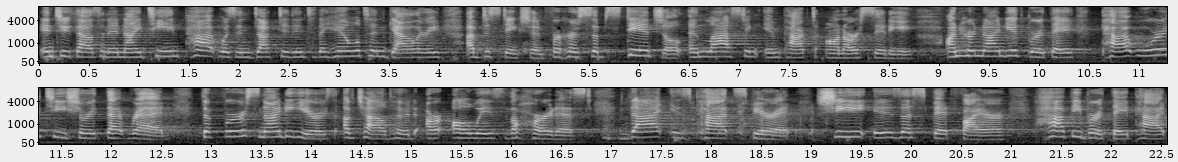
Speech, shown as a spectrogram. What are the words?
In 2019, Pat was inducted into the Hamilton Gallery of Distinction for her substantial and lasting impact on our city. On her 90th birthday, Pat wore a T-shirt that read, the first 90 years of childhood are always the hardest. That is Pat's spirit. She is a Spitfire. Happy birthday, Pat,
